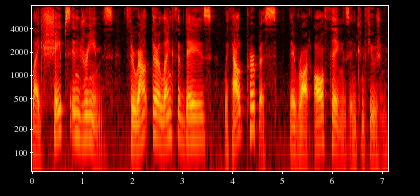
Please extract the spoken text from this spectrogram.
like shapes in dreams, throughout their length of days, without purpose, they wrought all things in confusion.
